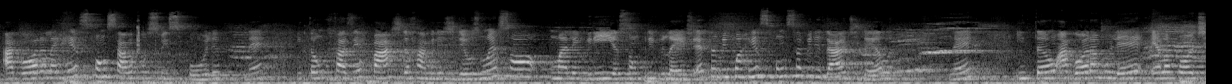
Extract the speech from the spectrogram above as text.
Agora ela é responsável por sua escolha, né? Então, fazer parte da família de Deus não é só uma alegria, só um privilégio, é também uma responsabilidade dela, né? Então, agora a mulher, ela pode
